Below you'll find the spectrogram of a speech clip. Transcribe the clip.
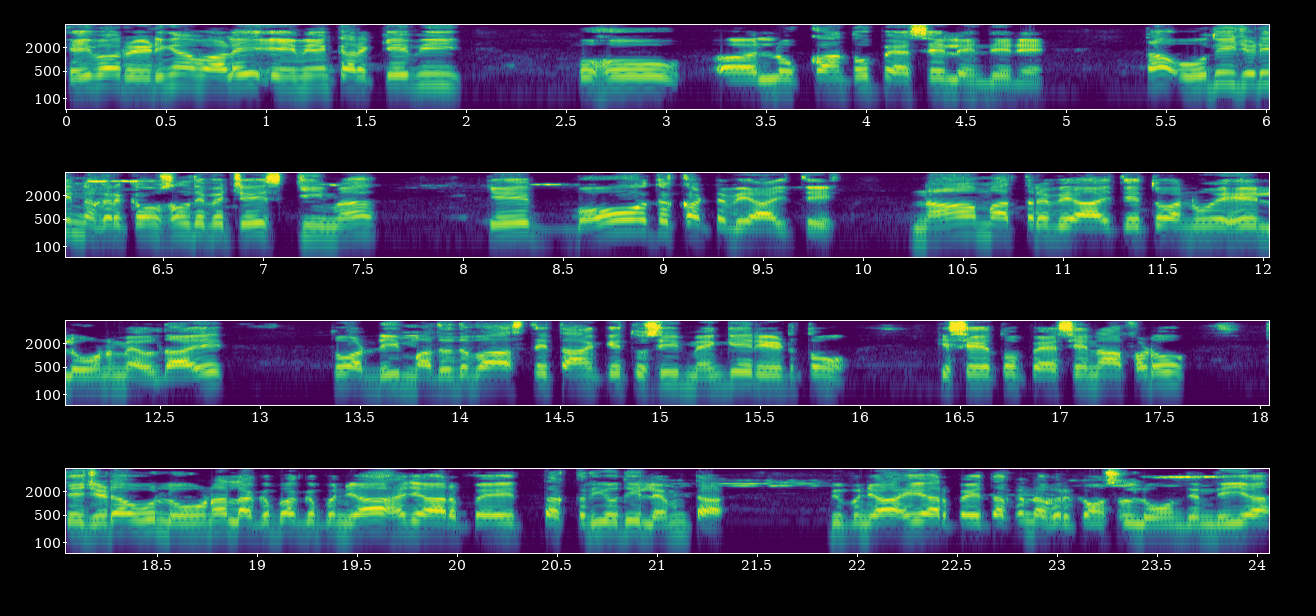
ਕਈ ਵਾਰ ਰੇੜੀਆਂ ਵਾਲੇ ਐਵੇਂ ਕਰਕੇ ਵੀ ਉਹ ਲੋਕਾਂ ਤੋਂ ਪੈਸੇ ਲੈਂਦੇ ਨੇ। ਤਾਂ ਉਹਦੀ ਜਿਹੜੀ ਨਗਰ ਕੌਂਸਲ ਦੇ ਵਿੱਚ ਇਹ ਸਕੀਮ ਆ ਕਿ ਬਹੁਤ ਘੱਟ ਵਿਆਜ ਤੇ ਨਾ ਮਾਤਰ ਵਿਆਜ ਤੇ ਤੁਹਾਨੂੰ ਇਹ ਲੋਨ ਮਿਲਦਾ ਏ। ਤੁਹਾਡੀ ਮਦਦ ਵਾਸਤੇ ਤਾਂ ਕਿ ਤੁਸੀਂ ਮਹਿੰਗੇ ਰੇਟ ਤੋਂ ਕਿਸੇ ਤੋਂ ਪੈਸੇ ਨਾ ਫੜੋ। ਤੇ ਜਿਹੜਾ ਉਹ ਲੋਨ ਆ, ਲਗਭਗ 50000 ਰੁਪਏ ਤੱਕ ਦੀ ਉਹਦੀ ਲਿਮਟ ਆ। ਵੀ 50000 ਰੁਪਏ ਤੱਕ ਨਗਰ ਕੌਂਸਲ ਲੋਨ ਦਿੰਦੀ ਆ।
